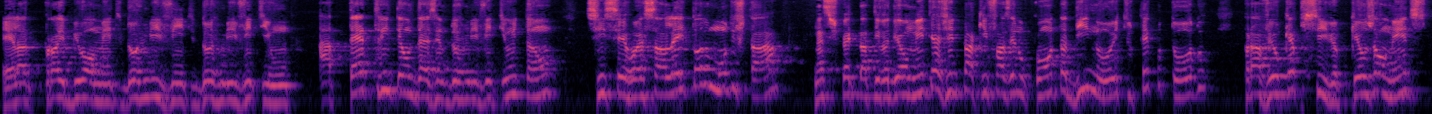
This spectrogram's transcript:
ela proibiu o aumento de 2020 e 2021 até 31 de dezembro de 2021, então se encerrou essa lei todo mundo está nessa expectativa de aumento e a gente está aqui fazendo conta de noite, o tempo todo, para ver o que é possível, porque os aumentos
